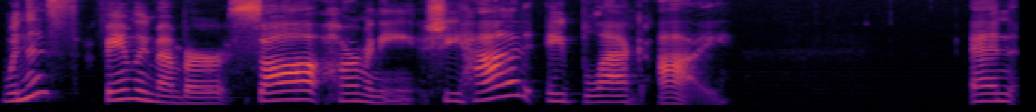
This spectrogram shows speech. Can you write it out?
When this family member saw Harmony, she had a black eye and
